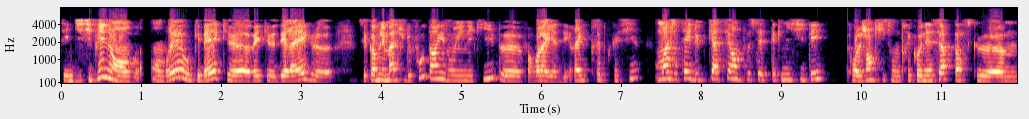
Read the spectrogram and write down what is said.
c'est une discipline en, vrai au Québec euh, avec des règles. C'est comme les matchs de foot, hein, ils ont une équipe. Euh, enfin voilà, il y a des règles très précises. Moi, j'essaye de casser un peu cette technicité pour les gens qui sont très connaisseurs parce que euh,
